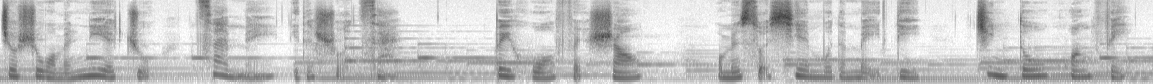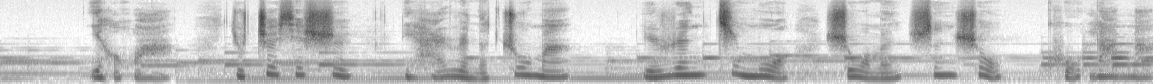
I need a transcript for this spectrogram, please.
就是我们列主赞美你的所在，被火焚烧。我们所羡慕的美地，尽都荒废。耶和华，有这些事，你还忍得住吗？你仍静默，使我们深受苦难吗？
